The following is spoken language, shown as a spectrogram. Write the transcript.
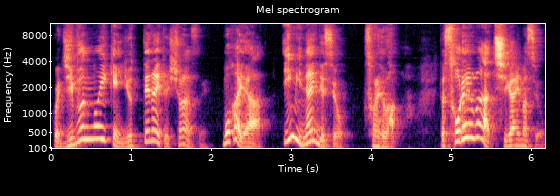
これ自分の意見言ってないと一緒なんですね。もはや意味ないんですよ。それは。それは違いますよ。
